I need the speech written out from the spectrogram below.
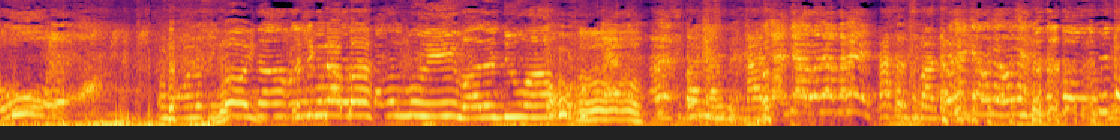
Oo. Ano, ano, sige. Oy! Lasing na ba? Tangan mo eh, walang Diyos ah. Oo. Ah, si. Wala dyan, wala pa rin. Si? Wala dyan, wala, wala. Dito, dito, dito.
